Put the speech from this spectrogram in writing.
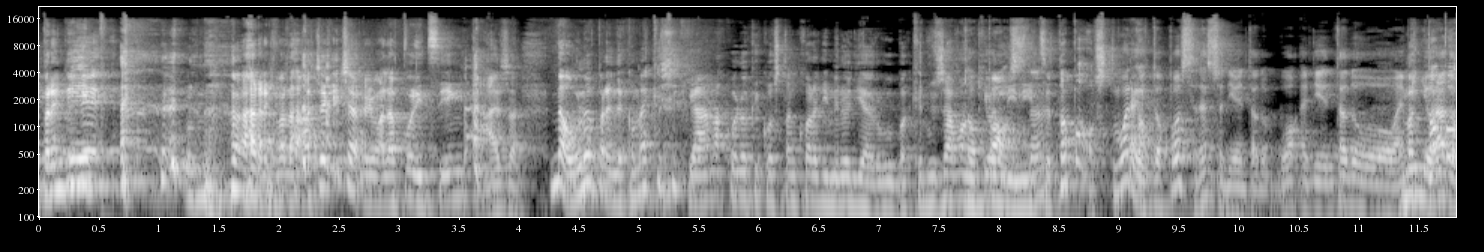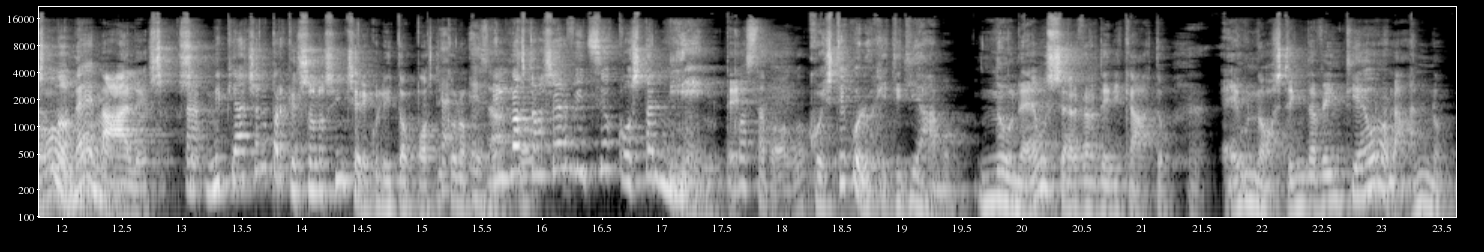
prendi. arriva la, cioè che ci arriva la polizia in casa. No, uno prende, com'è che si chiama quello che costa ancora di meno di Aruba, che lo usavo top anch'io post? all'inizio. Top Post. Guarda che il Top Post adesso è diventato buono, è diventato, è Ma Top Post molto. non è male, so, ah. mi piacciono perché sono sinceri quelli Top Post, dicono eh, esatto. il nostro servizio costa niente. Costa poco. Questo è quello che ti diamo, non è un server dedicato, eh. è un hosting da 20 euro l'anno.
